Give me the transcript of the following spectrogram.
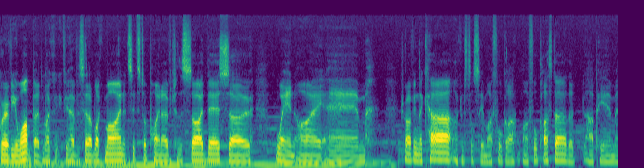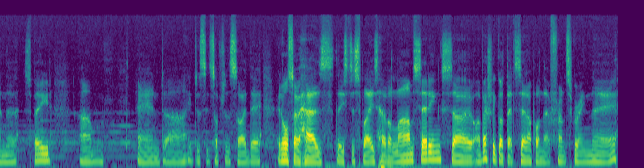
wherever you want, but like if you have it set up like mine, it sits to a point over to the side there. So when I am driving the car. I can still see my full my full cluster, the RPM and the speed, um, and uh, it just sits off to the side there. It also has these displays have alarm settings, so I've actually got that set up on that front screen there.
